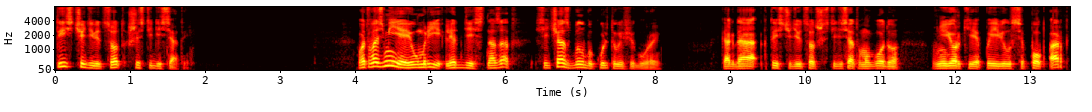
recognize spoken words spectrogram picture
1960. Вот возьми я и умри лет 10 назад, сейчас был бы культовой фигурой. Когда к 1960 году в Нью-Йорке появился поп-арт,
